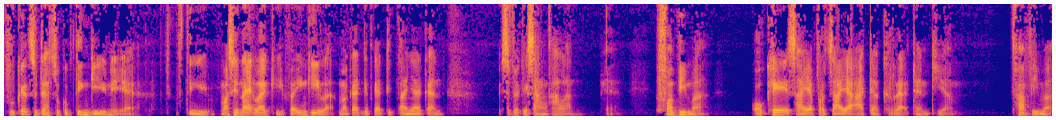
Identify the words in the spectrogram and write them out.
bukit sudah cukup tinggi ini ya tinggi. Masih naik lagi. Faingkila maka kita ditanyakan sebagai sangkalan ya. Fabima. Oke saya percaya ada gerak dan diam. Fabima.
